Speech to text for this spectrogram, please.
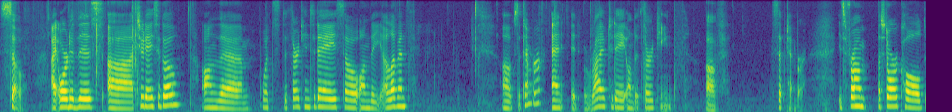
So I ordered this uh, two days ago on the, what's the 13th today? So on the 11th of September and it arrived today on the 13th of September. It's from a store called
